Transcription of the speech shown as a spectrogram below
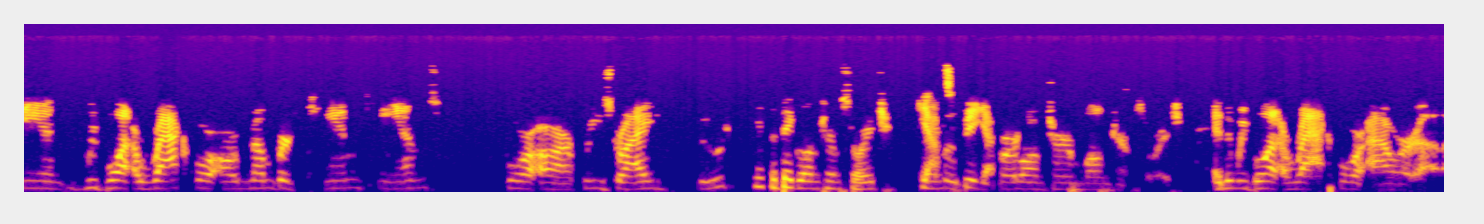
And we bought a rack for our number 10 cans for our freeze dried food. It's a big long term storage. Yeah, for big, yeah, for long term, long term storage. And then we bought a rack for our uh,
